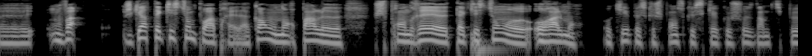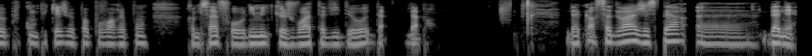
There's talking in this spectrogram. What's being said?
on va, je garde ta question pour après, d'accord? On en reparle. Je prendrai ta question oralement, ok? Parce que je pense que c'est quelque chose d'un petit peu plus compliqué. Je ne vais pas pouvoir répondre comme ça. Il faut limite que je vois ta vidéo d'abord. D'accord, ça te va, j'espère, Daniel.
